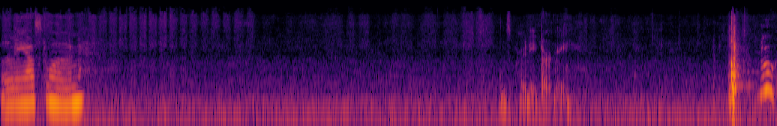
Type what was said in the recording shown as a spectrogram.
Last one. It's pretty dirty. Woo.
